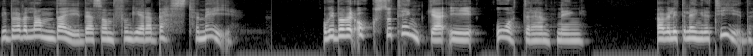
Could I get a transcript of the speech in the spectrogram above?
vi behöver landa i det som fungerar bäst för mig. Och vi behöver också tänka i återhämtning över lite längre tid.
